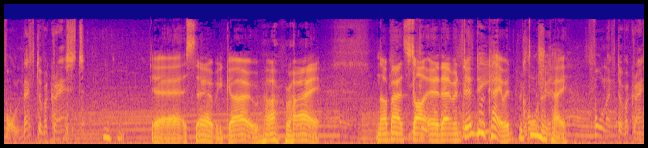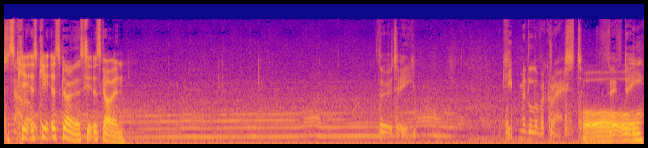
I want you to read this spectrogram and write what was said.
four left of a crest, Yes, there we go. Alright. Not a bad start here then. We're doing okay. We're, we're doing okay. Four left of a crest. Let's keep, let's keep this going. Let's keep this going. 30. Keep middle of a crest. Oh. 50.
